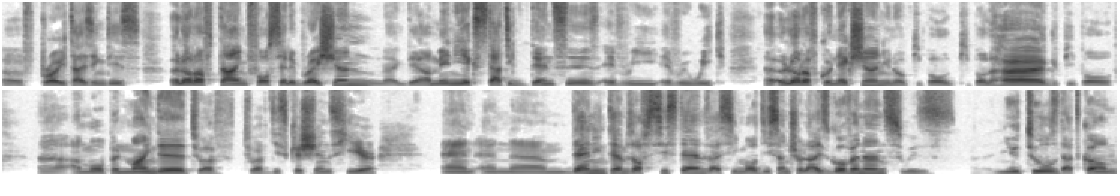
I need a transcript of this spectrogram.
of prioritizing this. A lot of time for celebration. Like there are many ecstatic dances every every week. A, a lot of connection. You know, people people hug. People uh, are more open minded to have to have discussions here. And and um, then in terms of systems, I see more decentralized governance with new tools that come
